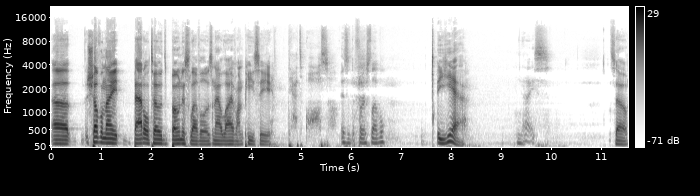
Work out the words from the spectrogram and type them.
Uh, Shovel Knight Battletoads bonus level is now live on PC. That's awesome. Is it the first level? Yeah. Nice. So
